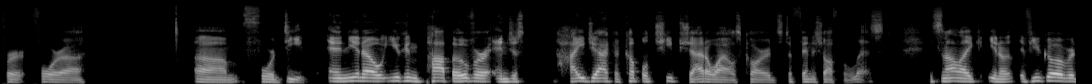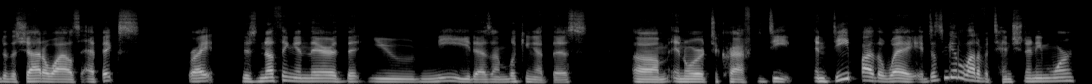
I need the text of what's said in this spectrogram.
for for uh um for deep. And you know, you can pop over and just hijack a couple cheap Shadow Isles cards to finish off the list. It's not like, you know, if you go over to the Shadow Isles epics, right? There's nothing in there that you need as I'm looking at this um in order to craft deep. And deep, by the way, it doesn't get a lot of attention anymore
